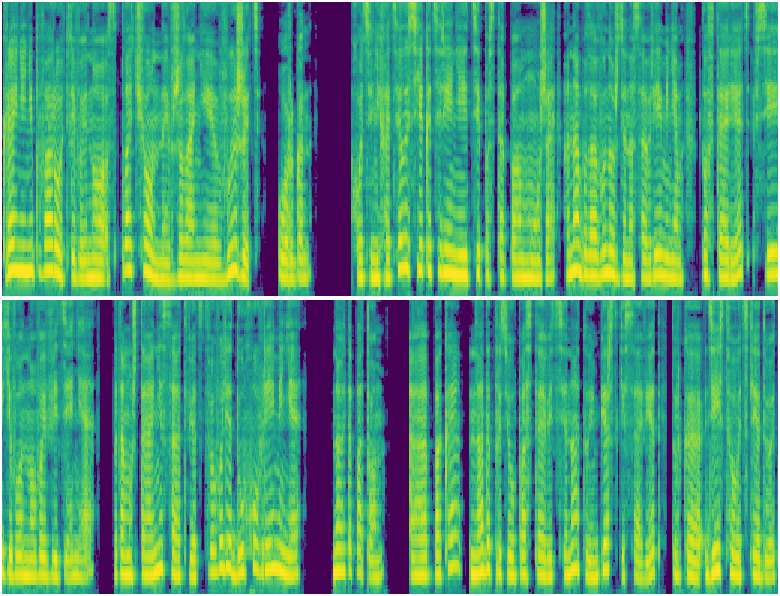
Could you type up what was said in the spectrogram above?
крайне неповоротливый, но сплоченный в желании выжить орган. Хоть и не хотелось Екатерине идти по стопам мужа, она была вынуждена со временем повторять все его нововведения, потому что они соответствовали духу времени. Но это потом. А пока надо противопоставить Сенату имперский совет, только действовать следует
